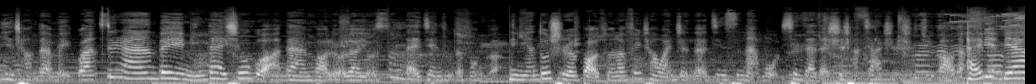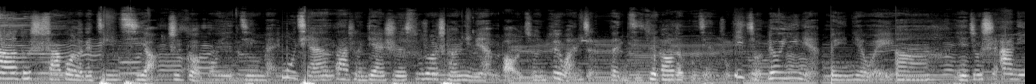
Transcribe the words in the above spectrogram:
异常的美观。虽然被明代修过，但保留了有宋代建筑的风格，里面都是保存了非常完整的金丝楠木，现在的市场价值是巨高的。牌匾边啊都是刷过了个金漆啊，制作工艺精美。目前大成殿是苏州城里面保存最完整、等级最高。的古建筑，一九六一年被列为，嗯，也就是二零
